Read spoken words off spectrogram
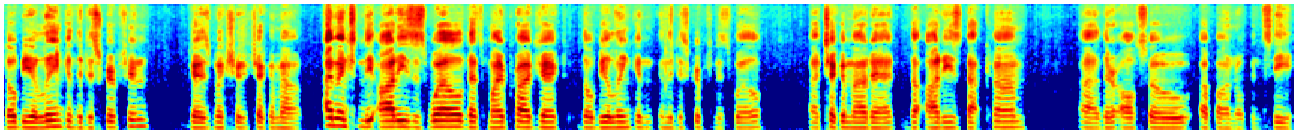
There'll be a link in the description. You guys make sure to check them out. I mentioned the Otties as well. That's my project. There'll be a link in, in the description as well. Uh, check them out at theotties.com. Uh, they're also up on OpenSea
